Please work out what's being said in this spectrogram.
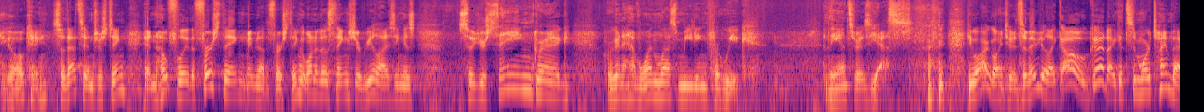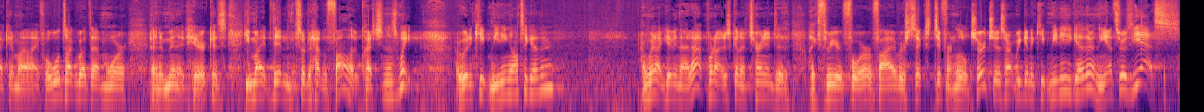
You go, okay, so that's interesting. And hopefully, the first thing, maybe not the first thing, but one of those things you're realizing is so you're saying, Greg, we're going to have one less meeting per week. And the answer is yes. you are going to. And so maybe you're like, oh, good, I get some more time back in my life. Well, we'll talk about that more in a minute here because you might then sort of have a follow up question is wait, are we going to keep meeting all together? Are we not giving that up? We're not just going to turn into like three or four or five or six different little churches. Aren't we going to keep meeting together? And the answer is yes,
